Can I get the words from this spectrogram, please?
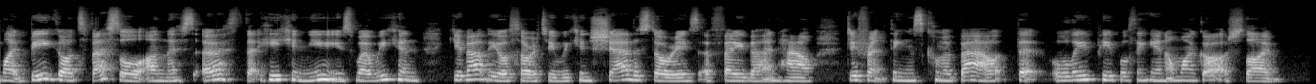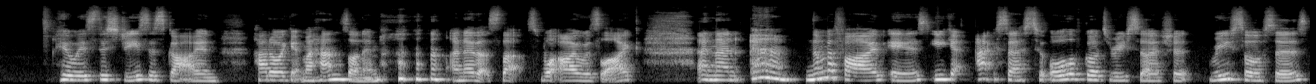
like be God's vessel on this earth that He can use, where we can give out the authority, we can share the stories of favor and how different things come about that will leave people thinking, oh my gosh, like, who is this Jesus guy and how do I get my hands on him? I know that's that's what I was like. And then number 5 is you get access to all of God's research resources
